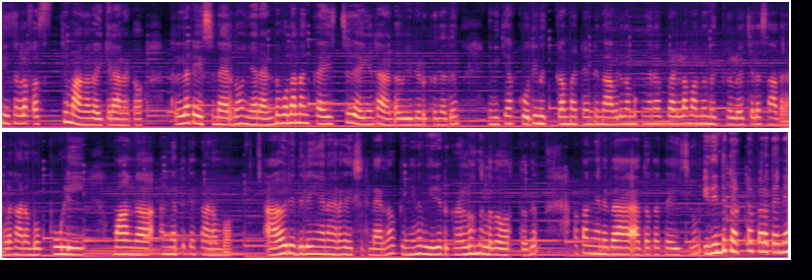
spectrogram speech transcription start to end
സീസണിലെ ഫസ്റ്റ് മാങ്ങ കഴിക്കലാണ് കേട്ടോ. നല്ല ടേസ്റ്റ് ഉണ്ടായിരുന്നു. ഞാൻ രണ്ട് മൂന്നെണ്ണം കഴിച്ച് കഴിഞ്ഞിട്ടാണ് കേട്ടോ വീഡിയോ എടുക്കുന്നത്. എനിക്ക് ആ കൊതി നിൽക്കാൻ പറ്റാണ്ട് അവർ നമുക്കിങ്ങനെ വെള്ളം വന്ന് നിൽക്കുള്ളൂ ചില സാധനങ്ങൾ കാണുമ്പോൾ പുളി മാങ്ങ അങ്ങനത്തെയൊക്കെ കാണുമ്പോൾ ആ ഒരു ഇതിൽ ഞാൻ അങ്ങനെ കഴിച്ചിട്ടുണ്ടായിരുന്നു. പിന്നെയാണ് വീഡിയോ എടുക്കണമല്ലോ എന്നുള്ളത് ഓർത്തത്. അപ്പം അങ്ങനെ ഇതാ അതൊക്കെ കഴിച്ചു. ഇതിന്റെ തൊട്ടപ്പുറം തന്നെ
